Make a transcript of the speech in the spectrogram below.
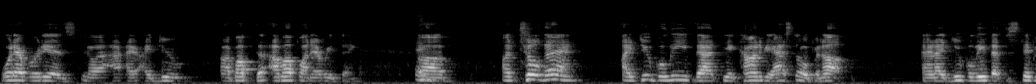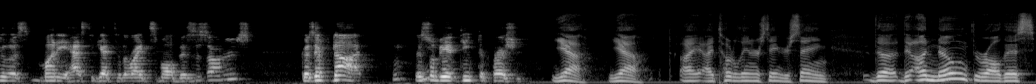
whatever it is. You know, I, I do. I'm up. To, I'm up on everything. Uh, until then, I do believe that the economy has to open up, and I do believe that the stimulus money has to get to the right small business owners, because if not, this will be a deep depression. Yeah, yeah, I, I totally understand what you're saying. the The unknown through all this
